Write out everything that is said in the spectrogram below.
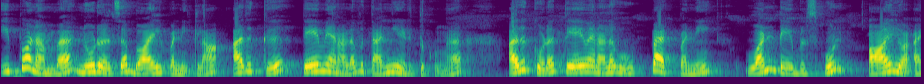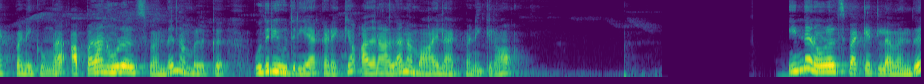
இப்போ நம்ம நூடுல்ஸை பாயில் பண்ணிக்கலாம். அதுக்கு தேவையான அளவு தண்ணி எடுத்துக்கோங்க. அது கூட தேவையான அளவு உப்பு ஆட் பண்ணி ஒன் டேபிள் ஸ்பூன் ஆயில் ஆட் பண்ணிக்கோங்க. அப்போ தான் நூடுல்ஸ் வந்து நம்மளுக்கு உதிரி உதிரியாக கிடைக்கும். அதனால தான் நம்ம ஆயில் ஆட் பண்ணிக்கிறோம். இந்த நூடுல்ஸ் பாக்கெட்டில் வந்து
